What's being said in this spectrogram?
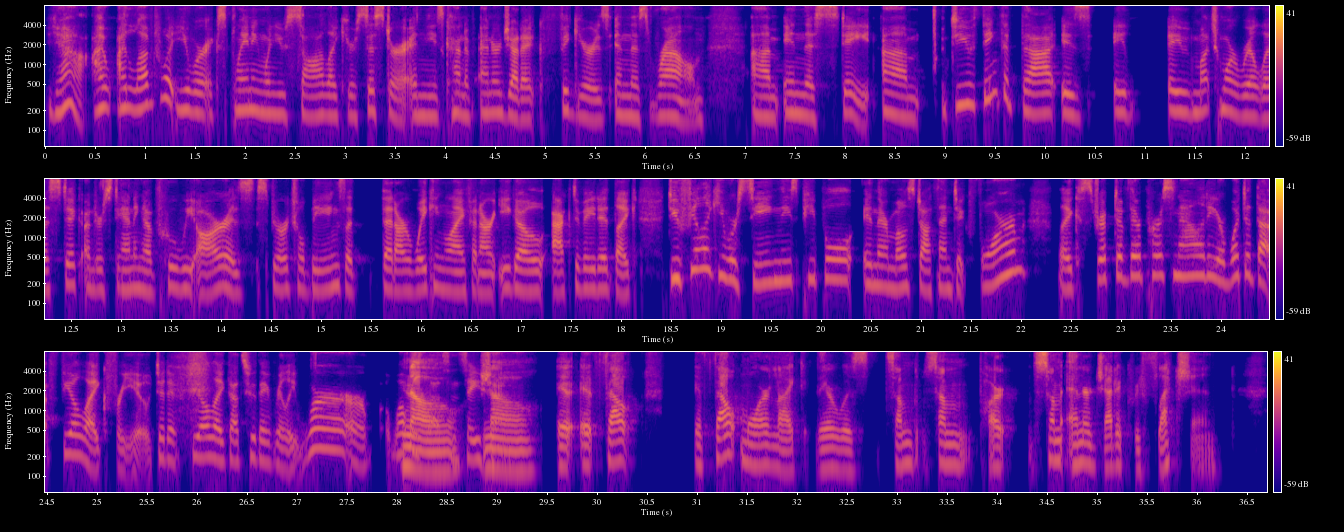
Yeah, I, I loved what you were explaining when you saw like your sister and these kind of energetic figures in this realm, um, in this state. Um, do you think that that is a a much more realistic understanding of who we are as spiritual beings that that our waking life and our ego activated like do you feel like you were seeing these people in their most authentic form like stripped of their personality or what did that feel like for you? Did it feel like that's who they really were or what no, was that sensation? no. It, it felt it felt more like there was some some part some energetic reflection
